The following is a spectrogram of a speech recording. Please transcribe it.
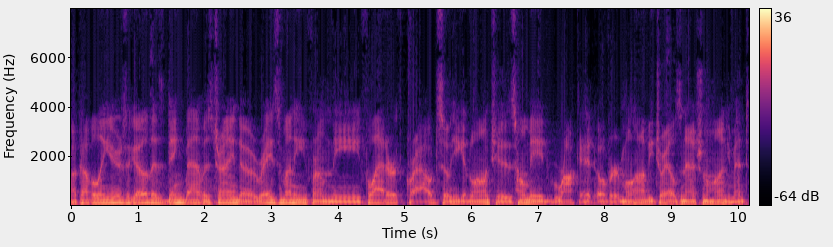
A couple of years ago, this dingbat was trying to raise money from the Flat Earth crowd so he could launch his homemade rocket over Mojave Trails National Monument.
